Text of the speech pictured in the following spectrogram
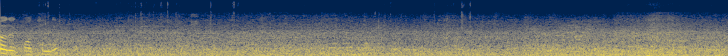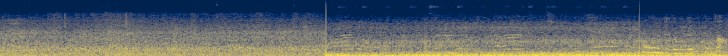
흔들어야 될 것 같은데? 어.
